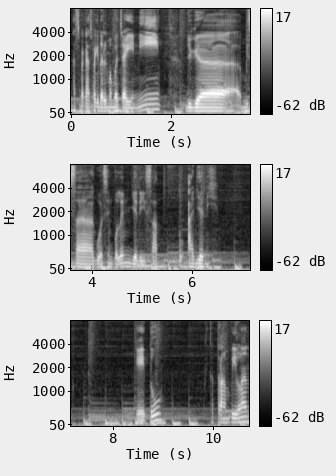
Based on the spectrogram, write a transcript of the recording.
Aspek-aspek dari membaca ini juga bisa gue simpulin menjadi satu aja nih Yaitu keterampilan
